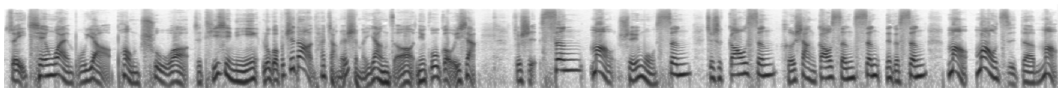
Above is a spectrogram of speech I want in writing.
所以千万不要碰触哦。这提醒您，如果不知道它长得什么样子哦，你 Google 一下，就是僧帽水母，僧就是高僧和尚高僧僧那个僧帽帽子的帽，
